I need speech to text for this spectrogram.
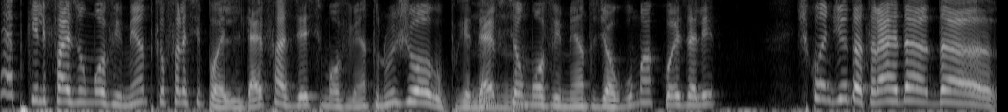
É porque ele faz um movimento que eu falei assim, pô, ele deve fazer esse movimento no jogo, porque uhum. deve ser um movimento de alguma coisa ali escondido atrás da, da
